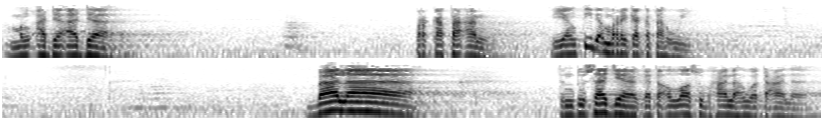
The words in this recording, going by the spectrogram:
mengada-ada perkataan yang tidak mereka ketahui. Bala tentu saja kata Allah Subhanahu wa taala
